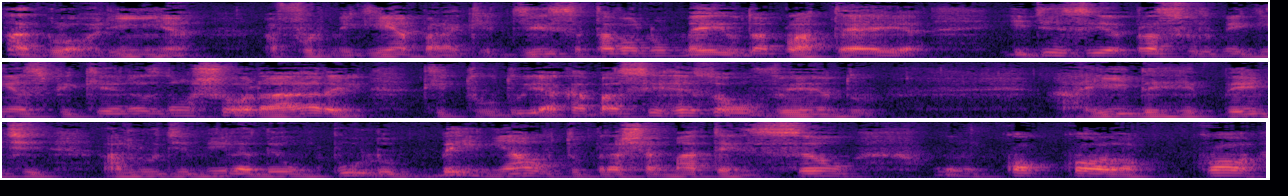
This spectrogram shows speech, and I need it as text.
A Glorinha, a formiguinha paraquedista, estava no meio da plateia e dizia para as formiguinhas pequenas não chorarem, que tudo ia acabar se resolvendo. Aí, de repente, a Ludmila deu um pulo bem alto para chamar atenção, um cocorocó,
